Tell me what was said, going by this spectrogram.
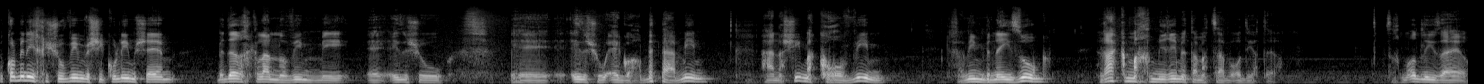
וכל מיני חישובים ושיקולים שהם בדרך כלל נובעים מאיזשהו אה, איזשהו אגו. הרבה פעמים האנשים הקרובים, לפעמים בני זוג, רק מחמירים את המצב עוד יותר. צריך מאוד להיזהר.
